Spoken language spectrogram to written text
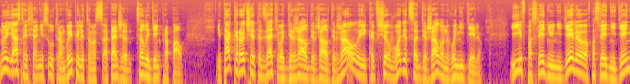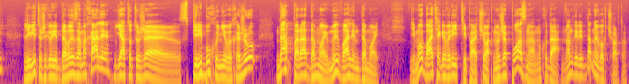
Ну и ясно, если они с утром выпили, то у нас опять же целый день пропал. И так, короче, этот зять его держал, держал, держал, и как все водится, держал он его неделю. И в последнюю неделю, в последний день Левит уже говорит, да вы замахали, я тут уже с перебуху не выхожу, нам пора домой, мы валим домой. Ему батя говорит, типа, чувак, ну уже поздно, ну куда? Но он говорит, да ну его к черту.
